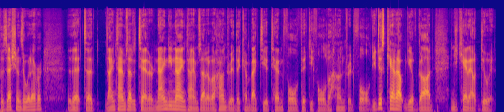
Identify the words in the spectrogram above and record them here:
possessions or whatever, that uh, nine times out of 10 or 99 times out of 100, they come back to you tenfold, 50 fold, 100 fold. You just can't outgive God and you can't outdo it.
